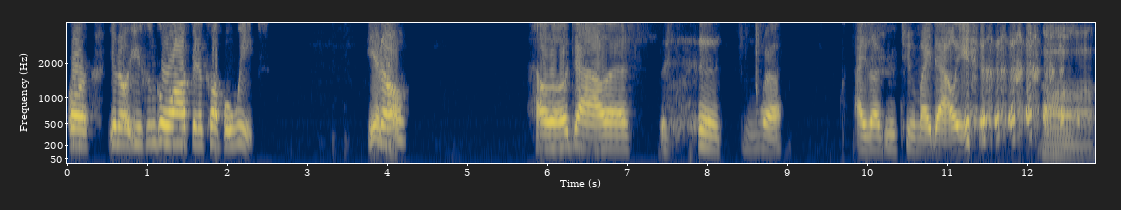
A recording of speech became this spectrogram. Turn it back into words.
or you know, you can go off in a couple weeks. You know, hello, Dallas. well, I love you too, my Dally. oh,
